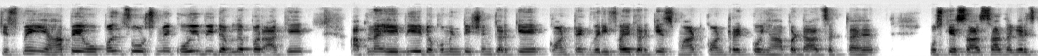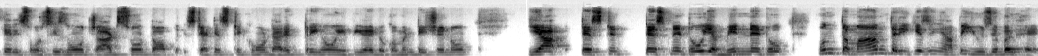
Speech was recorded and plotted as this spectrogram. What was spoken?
जिसमें यहाँ पे ओपन सोर्स में कोई भी डेवलपर आके अपना एपीआई डॉक्यूमेंटेशन करके कॉन्ट्रैक्ट वेरीफाई करके स्मार्ट कॉन्ट्रैक्ट को यहाँ पर डाल सकता है। उसके साथ साथ अगर इसके रिसोर्सेज हो चार्ट्स हो टॉप स्टेटिस्टिक हो डायरेक्टरी हो एपीआई डॉक्यूमेंटेशन हो, या टेस्टनेट टेस्टनेट हो या मेन नेट हो, उन तमाम तरीके से यहाँ पे यूजेबल है।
